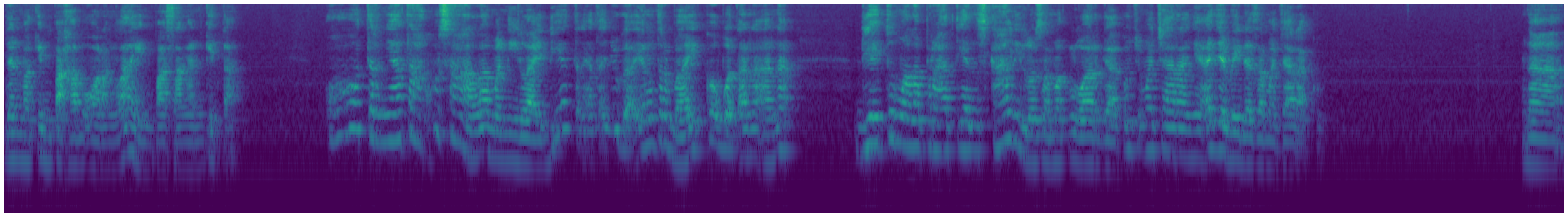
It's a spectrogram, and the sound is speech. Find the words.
dan makin paham orang lain pasangan kita. Oh ternyata aku salah menilai dia ternyata juga yang terbaik kok buat anak-anak. Dia itu malah perhatian sekali loh sama keluarga aku cuma caranya aja beda sama caraku. Nah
